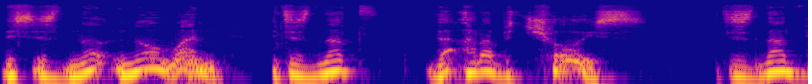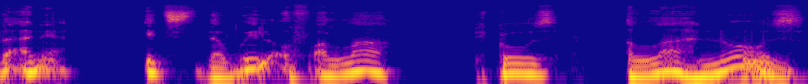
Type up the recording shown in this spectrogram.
This is not no one. It is not the Arab choice. It is not the it's the will of Allah because Allah knows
